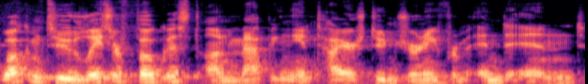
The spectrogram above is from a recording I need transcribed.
Welcome to Laser Focused on mapping the entire student journey from end to end.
